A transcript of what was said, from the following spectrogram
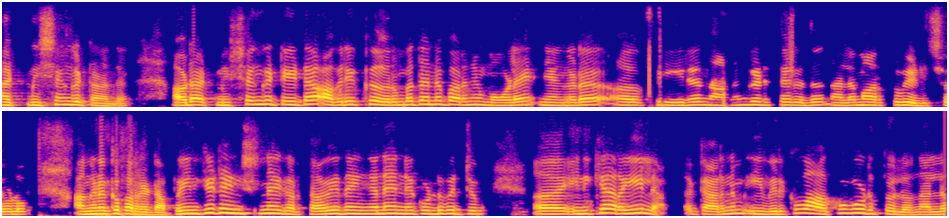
അഡ്മിഷൻ കിട്ടണത്. അവിടെ അഡ്മിഷൻ കിട്ടിയിട്ട് അവർ കയറുമ്പോൾ തന്നെ പറഞ്ഞു മോളെ ഞങ്ങളുടെ പേര് നാണം കെടുത്തരുത് നല്ല മാർക്ക് മേടിച്ചോളൂ. അങ്ങനെയൊക്കെ പറഞ്ഞിട്ട്. അപ്പൊ എനിക്ക് ടെൻഷനായി കർത്താവ് ഇത് എങ്ങനെ എന്നെ കൊണ്ട് പറ്റും? എനിക്കറിയില്ല. കാരണം ഇവർക്ക് വാക്ക് കൊടുത്തല്ലോ. നല്ല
